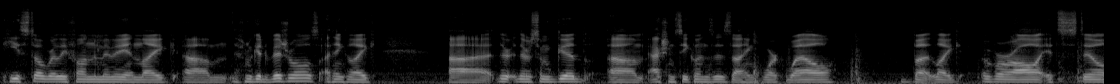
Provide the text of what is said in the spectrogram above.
he's still really fun in the movie, and like um, there's some good visuals. I think like uh, there there's some good um, action sequences that I think work well, but like overall it's still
